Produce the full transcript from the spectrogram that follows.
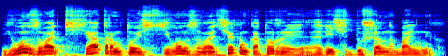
его называют психиатром, то есть его называют человеком, который э, лечит душевно больных.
